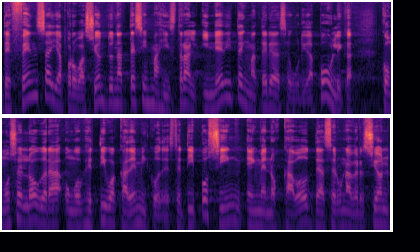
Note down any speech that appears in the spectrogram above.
defensa y aprobación de una tesis magistral inédita en materia de seguridad pública. ¿Cómo se logra un objetivo académico de este tipo sin en menoscabo de hacer una versión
